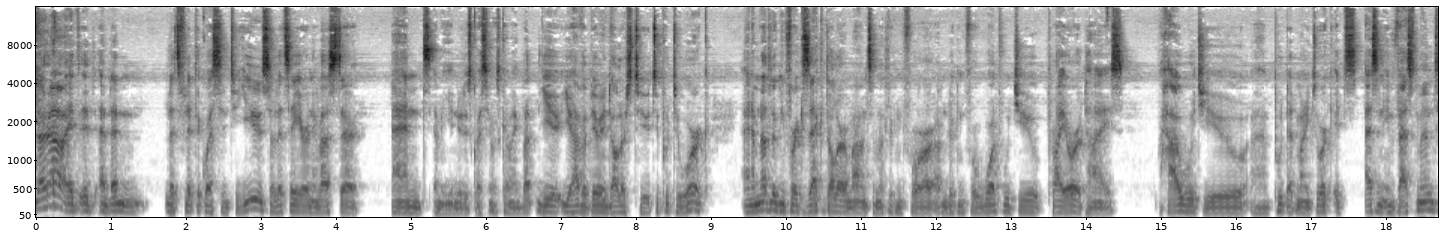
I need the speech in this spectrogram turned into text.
no, no. It, it, and then let's flip the question to you. So let's say you're an investor and I mean, you knew this question was coming, but you, you have a billion dollars to, to put to work. And I'm not looking for exact dollar amounts. I'm not looking for, I'm looking for what would you prioritize? How would you uh, put that money to work? It's as an investment.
